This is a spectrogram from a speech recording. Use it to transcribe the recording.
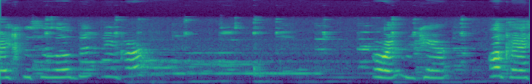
Make this a little bit bigger. Oh wait, we can't. Okay.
